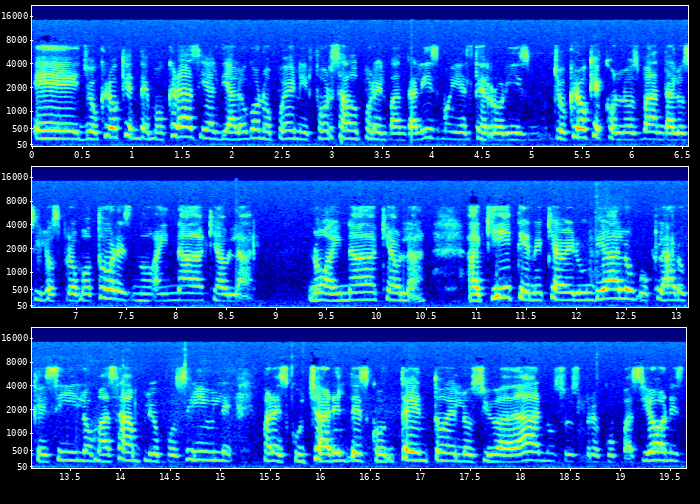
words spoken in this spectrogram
Eh, yo creo que en democracia el diálogo no puede ir forzado por el vandalismo y el terrorismo. Yo creo que con los vándalos y los promotores no hay nada que hablar. No hay nada que hablar. Aquí tiene que haber un diálogo, claro que sí, lo más amplio posible, para escuchar el descontento de los ciudadanos, sus preocupaciones.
